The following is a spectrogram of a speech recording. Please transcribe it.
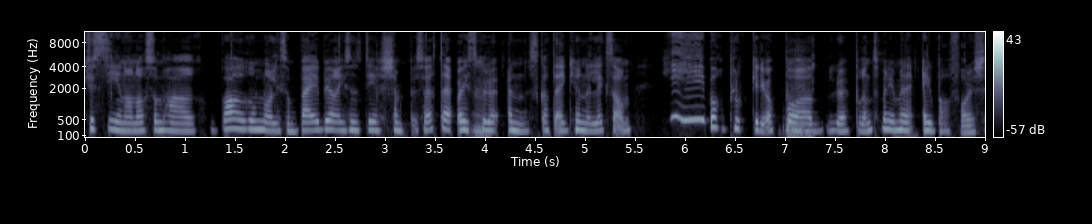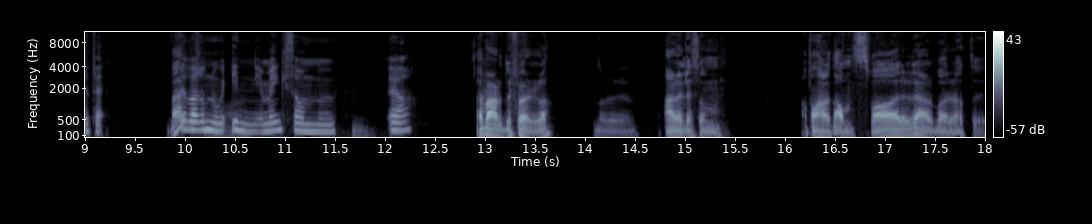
kusinene som har barn og liksom babyer. Jeg syns de er kjempesøte, og jeg skulle ønske at jeg kunne liksom hi, bare plukke de opp og løpe rundt med de, men jeg bare får det ikke til. Nei? Det er bare noe inni meg som Ja. Hva er det du føler, da? Du, er det liksom at man har et ansvar, eller er det bare at det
